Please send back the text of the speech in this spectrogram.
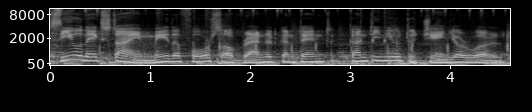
See you next time. May the force of branded content continue to change your world.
